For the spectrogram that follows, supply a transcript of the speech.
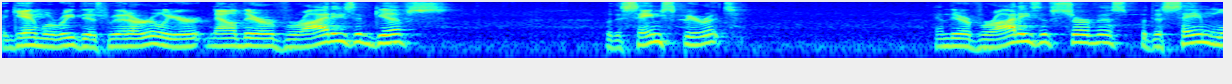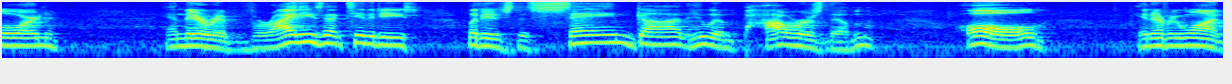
Again, we'll read this. We read earlier. Now, there are varieties of gifts with the same Spirit, and there are varieties of service, but the same Lord, and there are varieties of activities, but it is the same God who empowers them all in every one.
